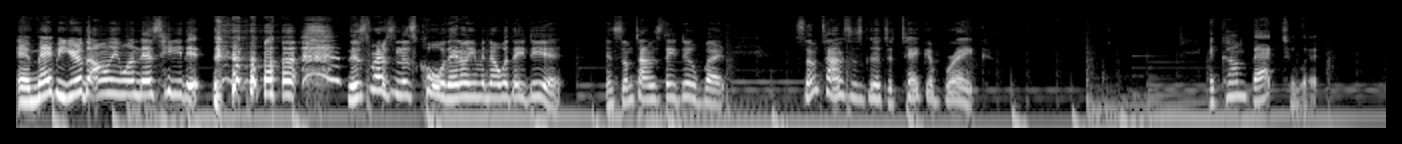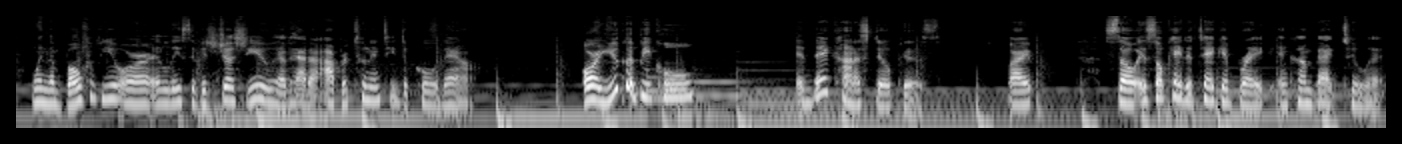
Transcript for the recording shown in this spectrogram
And maybe you're the only one that's heated. this person is cool. They don't even know what they did. And sometimes they do, but sometimes it's good to take a break and come back to it when the both of you, or at least if it's just you, have had an opportunity to cool down. Or you could be cool and they're kind of still pissed, right? So it's okay to take a break and come back to it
